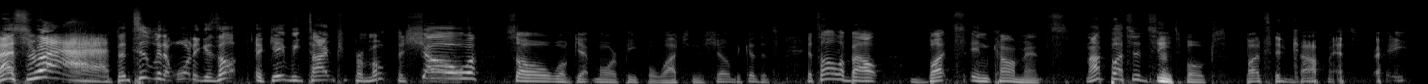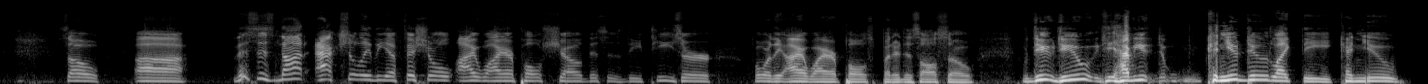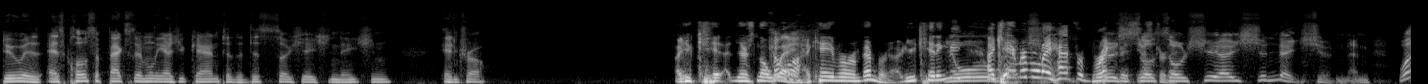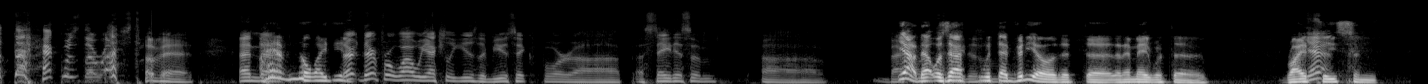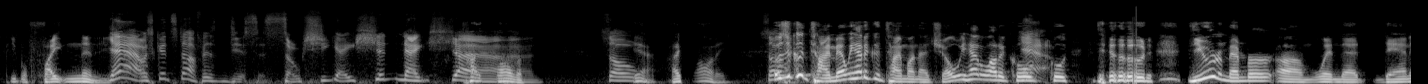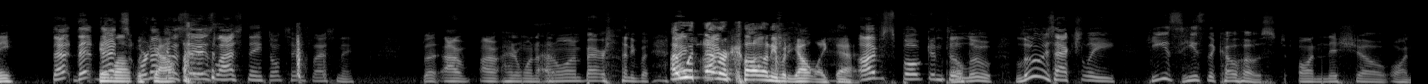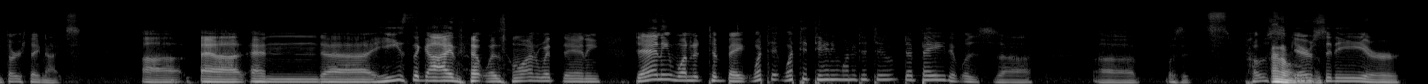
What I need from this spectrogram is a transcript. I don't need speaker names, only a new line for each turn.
That's right. The two minute warning is up. It gave me time to promote the show, so we'll get more people watching the show because it's it's all about butts in comments, not butts in seats, folks. Butts in comments, right? So, uh, this is not actually the official iWire Pulse show. This is the teaser for the iWire Pulse, but it is also. Do do you have you can you do like the can you do as, as close a facsimile as you can to the Disassociation Nation intro?
Are you kidding? There's no
Come
way.
on.
I can't even remember. Are you kidding me?
You're
I can't remember what I had for breakfast yesterday.
Disassociation Nation, and what the heck was the rest of it? And uh,
I have no idea.
there, there for a while we actually used the music for uh, a sadism. Uh,
yeah, that was that with that video that uh, that I made with the riot
Yeah.
police and people fighting and
Yeah, it was good stuff. It's Disassociation Nation.
High quality.
So
yeah, high quality.
so
it was a good time, man. We had a good time on that show. We had a lot of cool,
Yeah.
cool. Dude, do you remember um, when that Danny?
that, that that's we're not going to say his last name. Don't say his last name. But I I, I don't want to I don't want to embarrass anybody.
I would never
I,
call anybody out like that.
I've spoken to? Lou. Lou is actually he's he's the co-host on this show on Thursday nights. Uh, uh, and uh, he's the guy that was on with Danny. Danny wanted to debate. What did what did Danny wanted to do? Debate? It was uh, uh, was it post scarcity or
